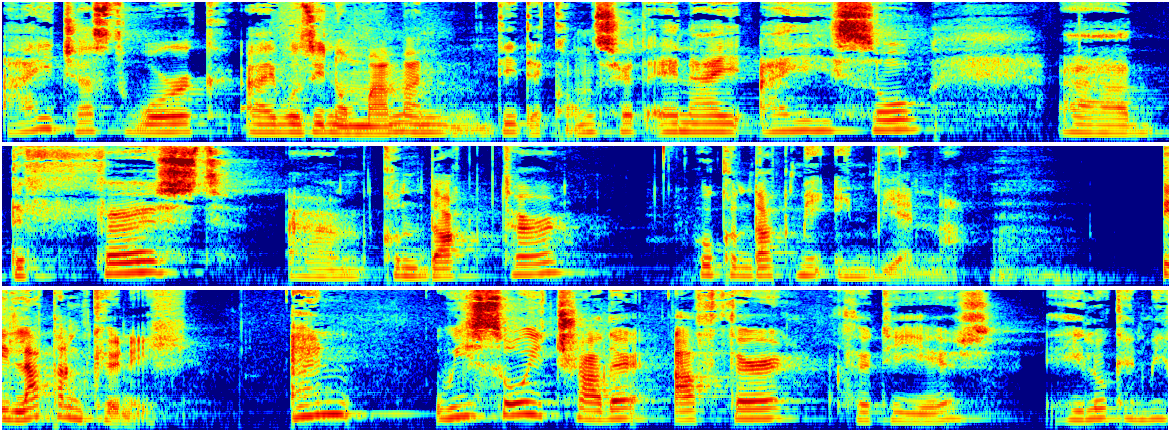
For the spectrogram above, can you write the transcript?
I just work. I was in Oman and did a concert, and I I saw uh, the first um, conductor who conducted me in Vienna, Mm-hmm. Lattenkönig. And we saw each other after 30 years. He looked at me,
